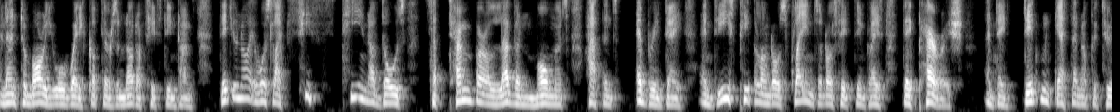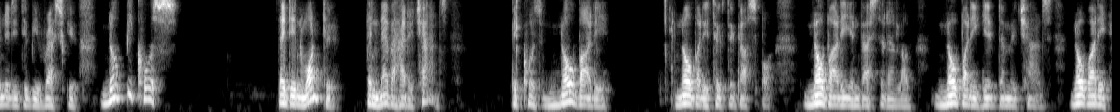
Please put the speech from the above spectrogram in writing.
And then tomorrow you will wake up, there's another 15 times. Did you know it was like 15 of those September 11 moments happens every day. And these people on those planes, on those 15 planes, they perish and they didn't get an opportunity to be rescued. Not because they didn't want to, they never had a chance. Because nobody, nobody took the gospel. Nobody invested in love. Nobody gave them a chance. Nobody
